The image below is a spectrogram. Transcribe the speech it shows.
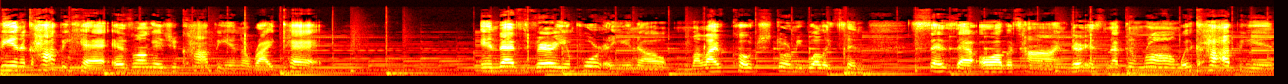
being a copycat as long as you're copying the right cat. And that's very important, you know. My life coach, Stormy Wellington, says that all the time. There is nothing wrong with copying,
